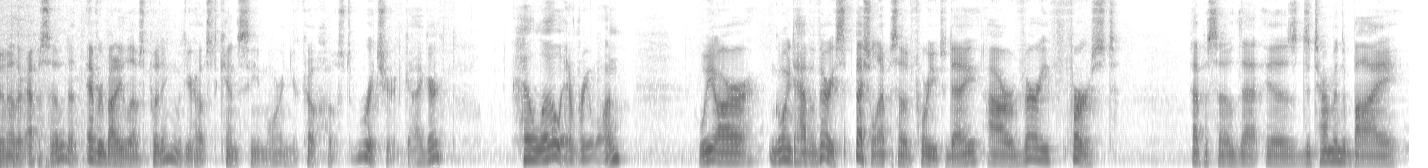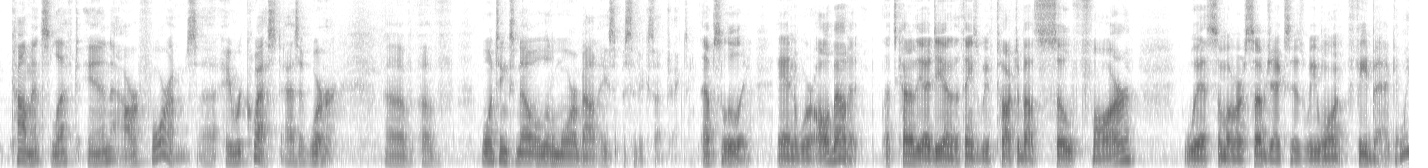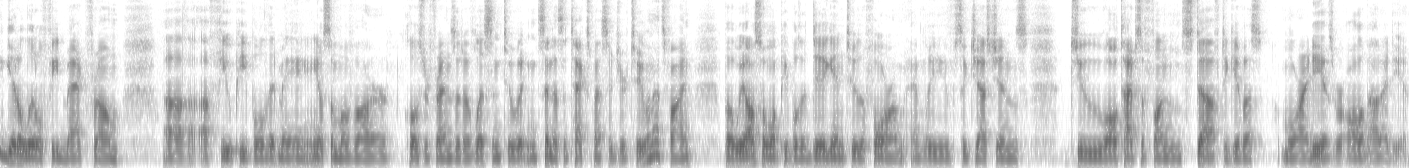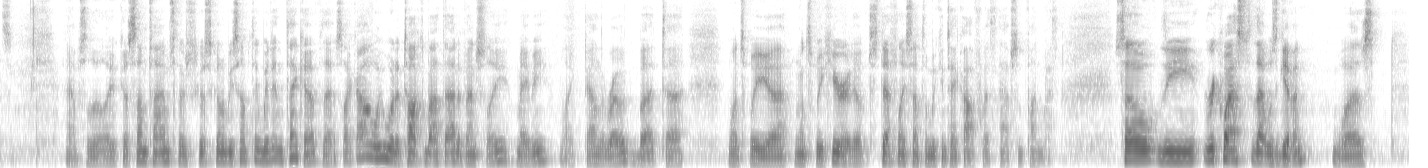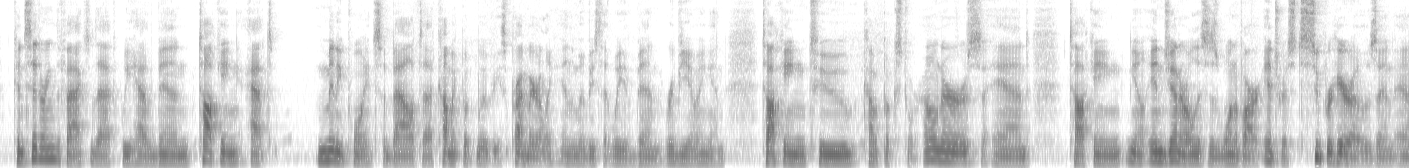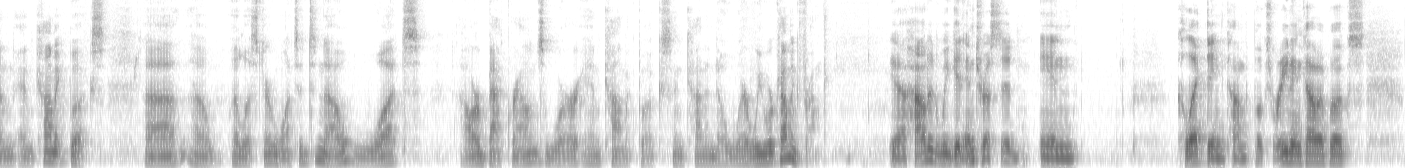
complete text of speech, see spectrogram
To another episode of Everybody Loves Pudding with your host Ken Seymour and your co-host Richard Geiger. Hello, everyone. We are going to have a very special episode for you today. Our very first episode that is determined by comments left in our forums, uh, a request, as it were, of, of wanting to know a little more about a specific subject. Absolutely. And we're all about it. That's kind of the idea and the things we've talked about so far with some of our subjects is we want feedback. And we get a little feedback from uh, a few people that may you know some of our closer friends that have listened to it and send us a text message or two and that's fine. But we also want people to dig into the forum and leave suggestions to all types of fun stuff to give us more ideas. We're all about ideas Absolutely, because sometimes there's just going to be something we didn't think of that's like, oh, we would have talked about that eventually, maybe like down the road. But uh, once we uh, once we hear it, it's definitely something we can take off with and have some fun with. So the request that was given was considering the fact that we have been talking at many points about uh, comic book movies, primarily in the movies that we have been reviewing, and talking to comic book store owners and talking, you know, in general, this is one of our interests superheroes and, and, and comic books. Uh, uh, a listener wanted to know what our backgrounds were in comic books and kind of know where we were coming from. Yeah, how did we get interested in collecting comic books, reading comic books,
